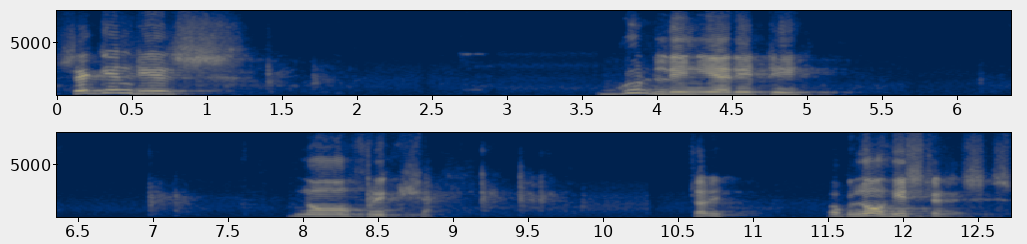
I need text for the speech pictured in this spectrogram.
Second is good linearity, no friction. Sorry, okay, no hysteresis.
